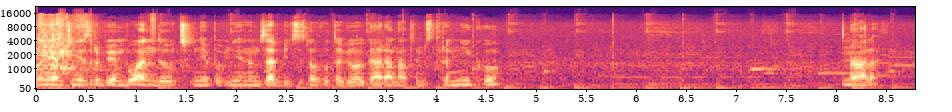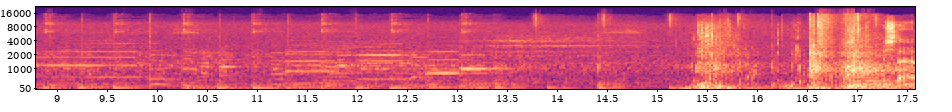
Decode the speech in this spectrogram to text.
No nie wiem, czy nie zrobiłem błędu, czy nie powinienem zabić znowu tego ogara na tym stronniku. No ale. Myślałem.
